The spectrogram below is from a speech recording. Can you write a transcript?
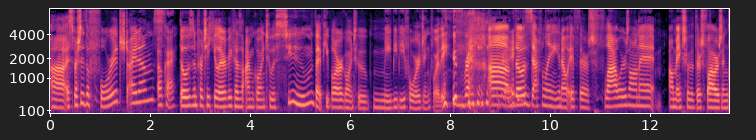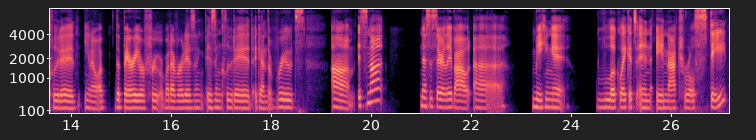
uh, especially the foraged items. Okay. Those in particular, because I'm going to assume that people are going to maybe be foraging for these. Right. Um, Right. Those definitely, you know, if there's flowers on it, I'll make sure that there's flowers included. You know, a, the berry or fruit or whatever it is in- is included. Again, the roots. Um, it's not necessarily about uh, making it look like it's in a natural state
